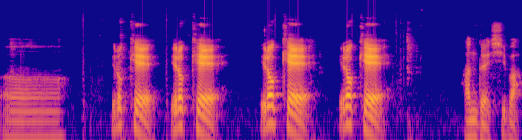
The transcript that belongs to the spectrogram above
어 이렇게 이렇게 이렇게 이렇게. 안돼 씨바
